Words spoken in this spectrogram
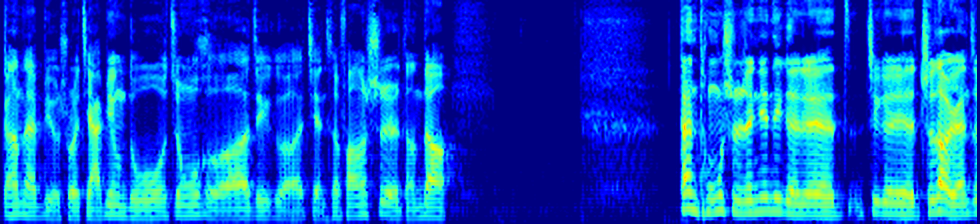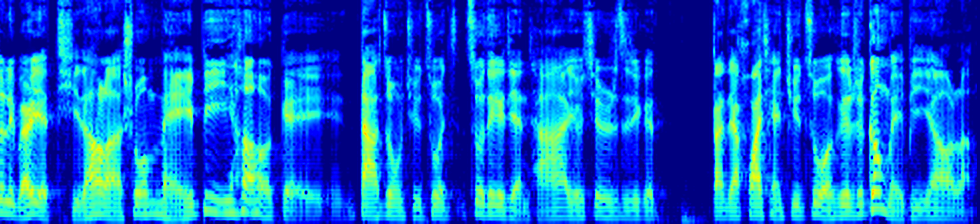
刚才比如说假病毒综合这个检测方式等等。但同时，人家那个这个指导原则里边也提到了，说没必要给大众去做做这个检查，尤其是这个大家花钱去做，就是更没必要了。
